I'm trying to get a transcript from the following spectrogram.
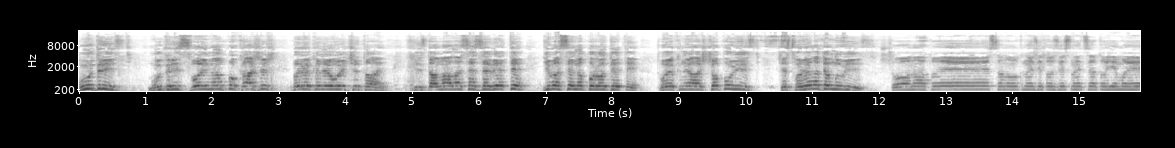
Мудрість, мудрість свою нам покажеш, бери книгу і читай. Звізда малася з'явити, діва сина породити. Твоя книга що повість? Чи створила давну вість? Що написано у книзі, то здійсниться тої миті.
